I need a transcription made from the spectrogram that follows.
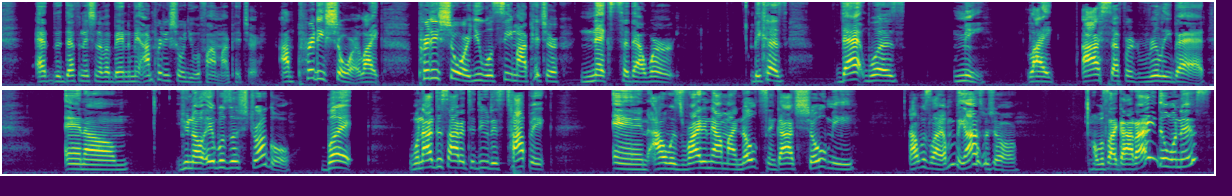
at the definition of abandonment i'm pretty sure you will find my picture i'm pretty sure like pretty sure you will see my picture next to that word because that was me. Like I suffered really bad. And um you know, it was a struggle. But when I decided to do this topic and I was writing down my notes and God showed me, I was like, I'm gonna be honest with y'all. I was like, God, I ain't doing this.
